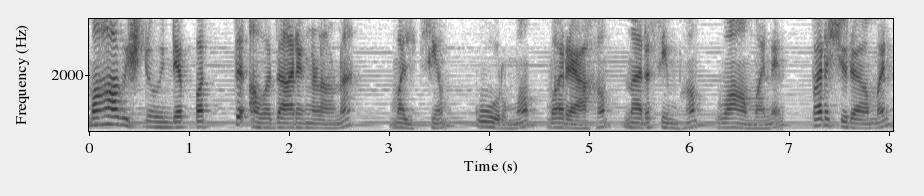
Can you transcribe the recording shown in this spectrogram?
മഹാവിഷ്ണുവിന്റെ പത്ത് അവതാരങ്ങളാണ് മത്സ്യം കൂർമ്മം വരാഹം നരസിംഹം വാമനൻ പരശുരാമൻ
